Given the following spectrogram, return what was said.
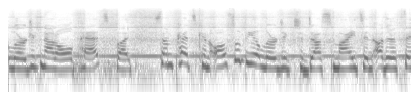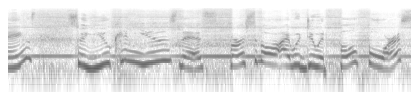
allergic. Not all pets, but some pets can also be allergic to dust mites and other things. So you can use this. First of all, I would do it full force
